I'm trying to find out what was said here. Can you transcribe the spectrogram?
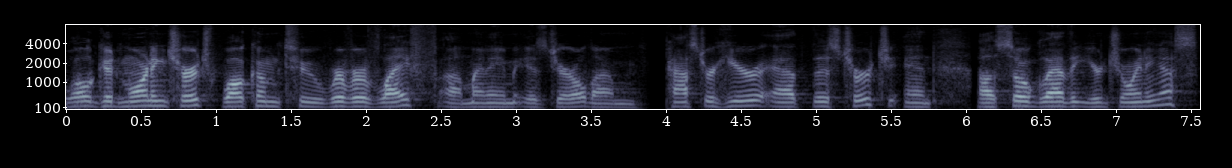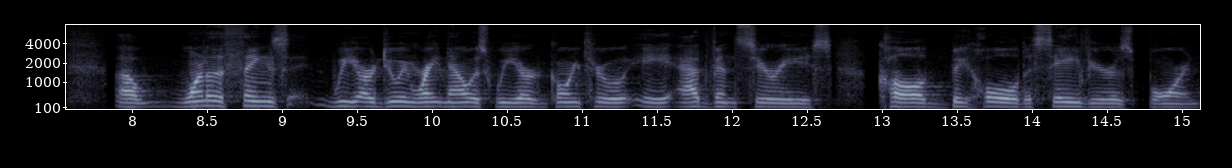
Well, good morning, church. Welcome to River of Life. Uh, my name is Gerald. I'm pastor here at this church, and uh, so glad that you're joining us. Uh, one of the things we are doing right now is we are going through a Advent series called "Behold, a Savior is Born,"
